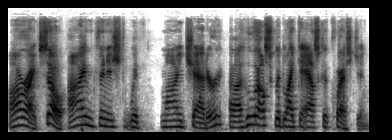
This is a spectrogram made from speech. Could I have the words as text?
All right, so I'm finished with my chatter. Uh, who else would like to ask a question?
